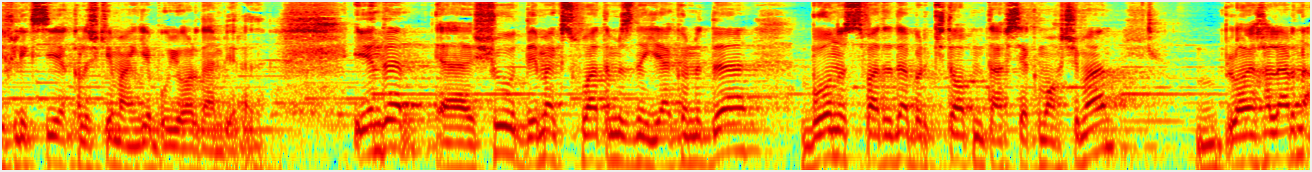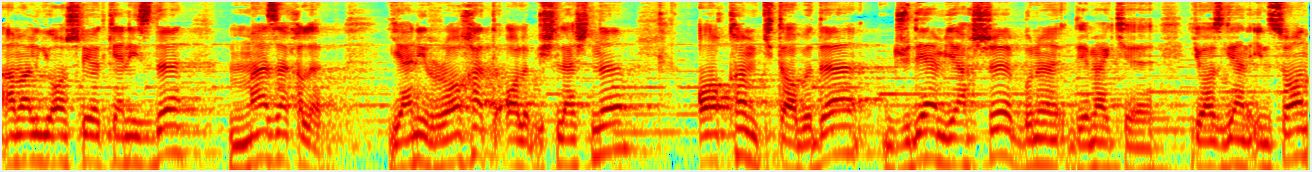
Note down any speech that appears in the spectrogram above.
refleksiya qilishga menga bu yordam beradi. Endi e, shu demak suhbatimizni yakunida bonus sifatida bir kitobni tavsiya qilmoqchiman. Loyihalarni amalga oshirayotganingizda maza qilib ya'ni rohat olib ishlashni oqim kitobida judayam yaxshi buni demak e, yozgan inson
